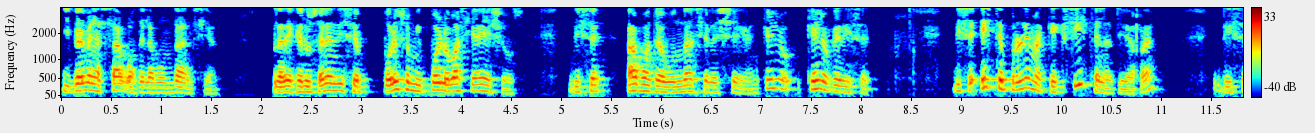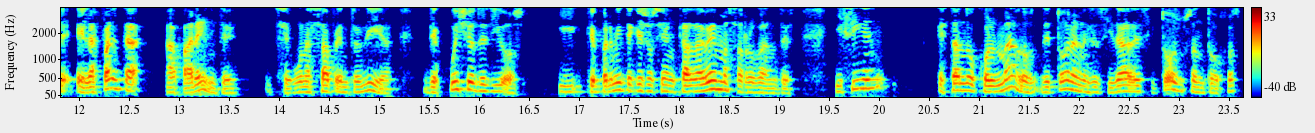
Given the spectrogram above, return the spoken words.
y beben las aguas de la abundancia. La de Jerusalén dice, por eso mi pueblo va hacia ellos. Dice, aguas de abundancia les llegan. ¿Qué es lo, qué lo que dice? Dice, este problema que existe en la tierra, dice, en la falta aparente, según Asap entendía, de juicio de Dios y que permite que ellos sean cada vez más arrogantes y siguen estando colmados de todas las necesidades y todos sus antojos,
